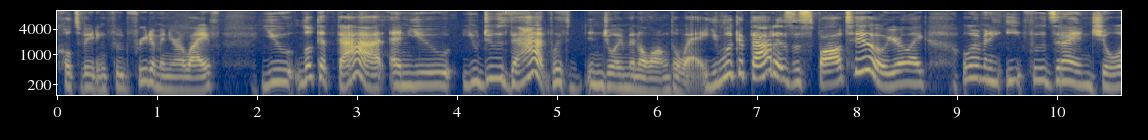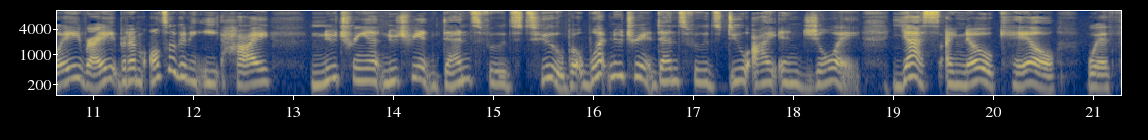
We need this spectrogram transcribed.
cultivating food freedom in your life. You look at that and you you do that with enjoyment along the way. You look at that as a spa too. You're like, oh, I'm going to eat foods that I enjoy, right? But I'm also going to eat high nutrient, nutrient dense foods too. But what nutrient dense foods do I enjoy? Yes, I know kale with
